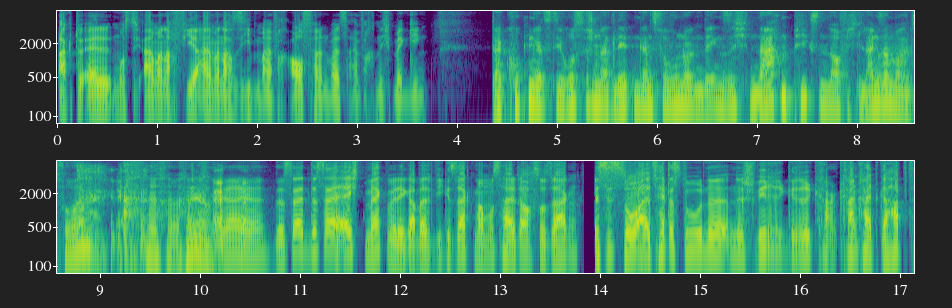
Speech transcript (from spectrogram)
aktuell musste ich einmal nach vier, einmal nach sieben einfach aufhören, weil es einfach nicht mehr ging. Da gucken jetzt die russischen Athleten ganz verwundert und denken sich, nach dem Pieksen laufe ich langsamer als vorher. ja, ja. ja, Das, ist, das ist ja echt merkwürdig. Aber wie gesagt, man muss halt auch so sagen, es ist so, als hättest du eine, eine schwierigere Krankheit gehabt.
